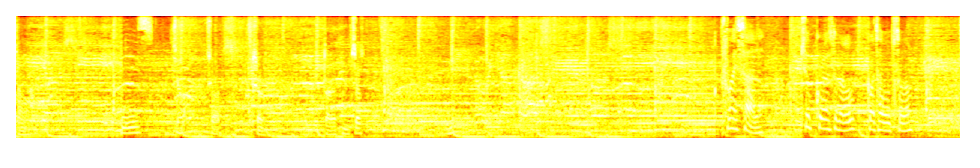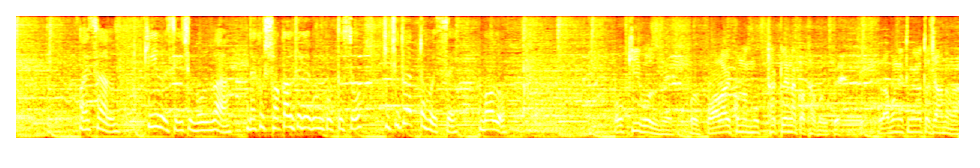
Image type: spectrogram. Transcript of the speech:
চল। প্লিজ চল চল চল চল। ফয়সাল চুপ করেছ কথা বলছো না? ফয়সাল কি হয়েছে কিছু বলবা? দেখো সকাল থেকে এরকম করতেছো কিছু তো একটা হয়েছে বলো। ও কি বলবে? ওর বলার কোনো মুখ থাকলে না কথা বলবে। লাবণী তুমিও তো জানো না।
